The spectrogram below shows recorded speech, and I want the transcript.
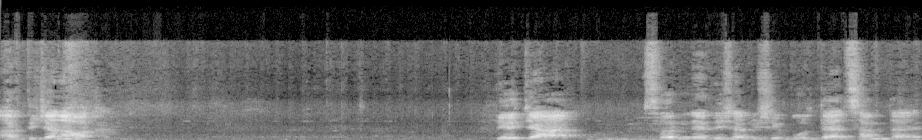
आरतीच्या नावाखाली. ते ज्या सरन्यायाधीशांविषयी बोलतायत सांगतायत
